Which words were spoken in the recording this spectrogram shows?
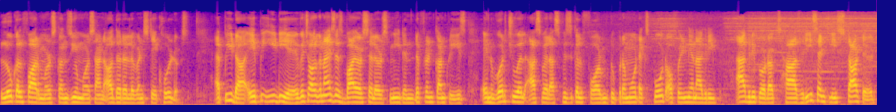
local farmers, consumers, and other relevant stakeholders. APEDA, APEDA, which organizes buyer sellers meet in different countries in virtual as well as physical form to promote export of Indian agri agri products, has recently started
